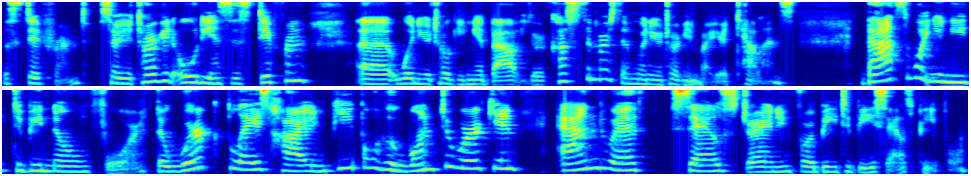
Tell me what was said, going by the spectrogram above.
It's different. So your target audience is different uh, when you're talking about your customers and when you're talking about your talents. That's what you need to be known for the workplace hiring people who want to work in and with sales training for B2B salespeople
